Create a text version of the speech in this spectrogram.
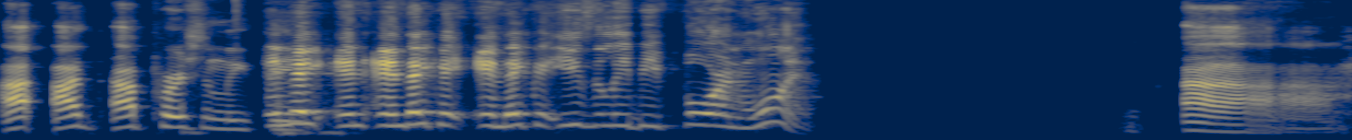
I I, I personally think and they and, and they could and they could easily be four and one. Ah,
